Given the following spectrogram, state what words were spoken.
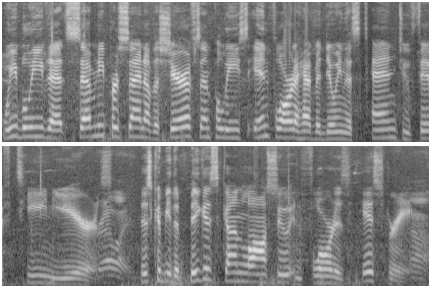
we believe that 70% of the sheriffs and police in Florida have been doing this 10 to 15 years. Really? This could be the biggest gun lawsuit in Florida's history. Huh.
